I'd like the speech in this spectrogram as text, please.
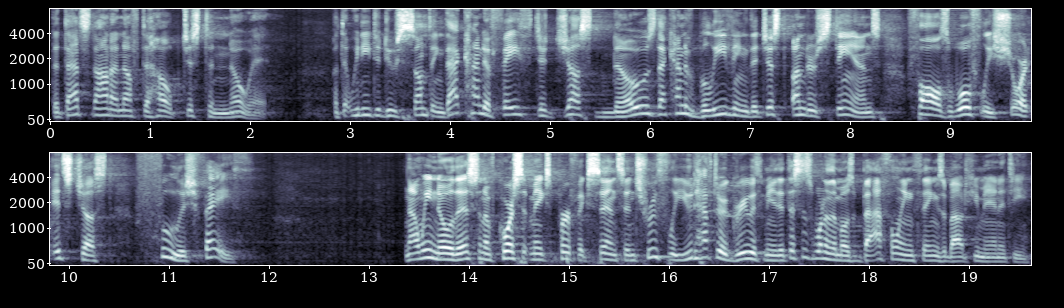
That that's not enough to help just to know it but that we need to do something. That kind of faith that just knows, that kind of believing that just understands, falls woefully short. It's just foolish faith. Now we know this, and of course it makes perfect sense. And truthfully, you'd have to agree with me that this is one of the most baffling things about humanity.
